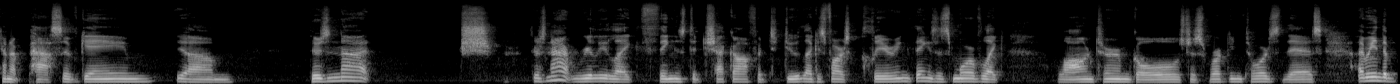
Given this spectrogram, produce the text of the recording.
kind of passive game. Um, there's not sh- there's not really like things to check off or to do like as far as clearing things. It's more of like long term goals, just working towards this. I mean, the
